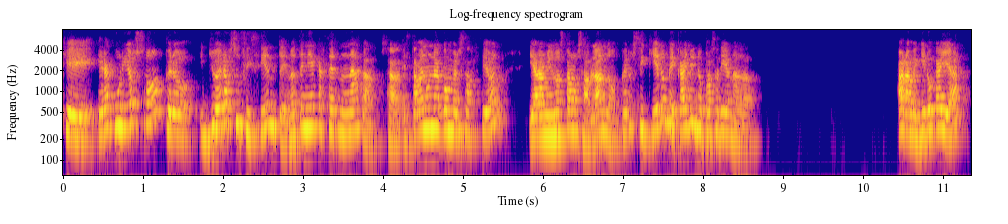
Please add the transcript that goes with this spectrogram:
que era curioso, pero yo era suficiente, no tenía que hacer nada. O sea, estaba en una conversación y ahora mismo estamos hablando, pero si quiero me callo y no pasaría nada. Ahora me quiero callar.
